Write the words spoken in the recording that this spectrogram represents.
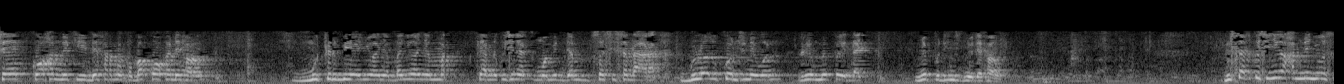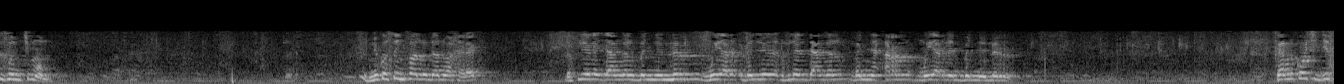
seet koo xam ne kii defar na ko ba koo ko defaru mu tërbiyee ñooña ba ñooña mat kenn ku ci nekk moom it dem sosi sa daara bu loolu continuer woon réew méppay daj ñëpp di nit ñu defaru ñu seet ko ci ñi nga xam ne ñoo sësoon ci moom ni ko sëñ Fallou daan waxee rek daf leen a jàngal bañ ne nër mu yar dañ leen daf leen jàngal bañ ne ar mu yar leen bañ ne nër kenn koo ci gis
